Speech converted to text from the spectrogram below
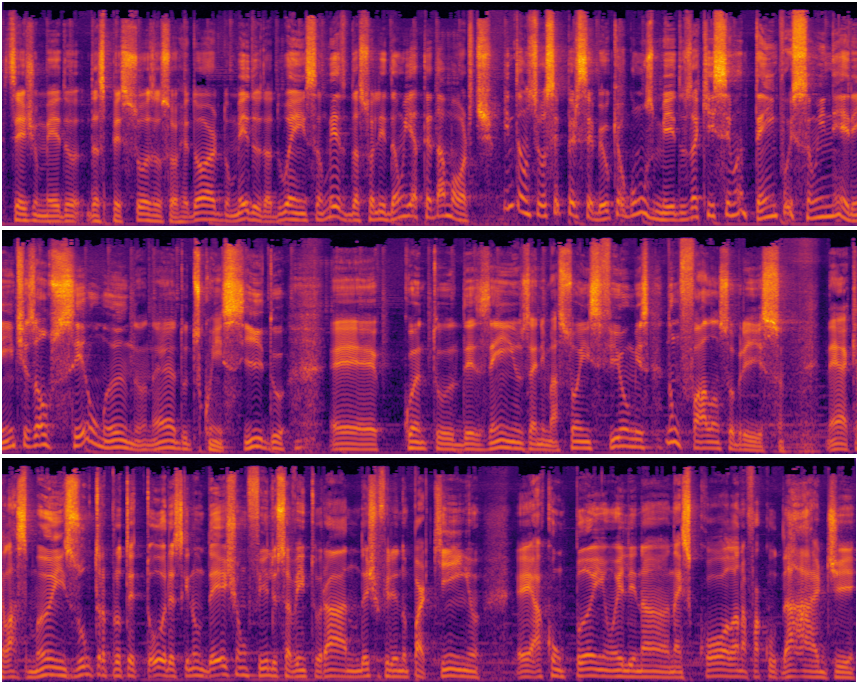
seja o medo das pessoas ao seu redor, do medo da doença, o medo da solidão e até da morte. Então, se você percebeu que alguns medos aqui se mantêm, pois são inerentes ao ser humano, né? Do desconhecido, é, quanto desenhos, animações, filmes não falam sobre isso, né? Aquelas mães ultra protetoras que não deixam o filho se aventurar, não deixam o filho no parquinho, é, acompanham ele na, na escola, na faculdade.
